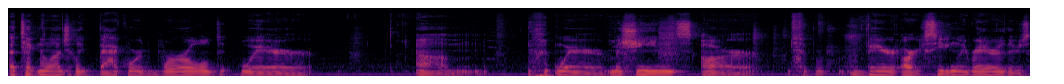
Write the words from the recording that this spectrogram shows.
a technologically backward world where um, where machines are very are exceedingly rare. There's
